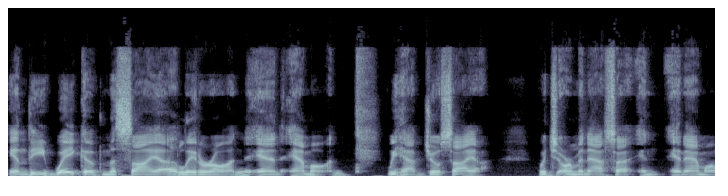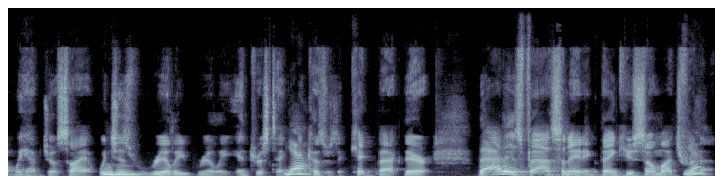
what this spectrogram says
in the wake of Messiah later on and Amon, we have Josiah, which or Manasseh and, and Amon, we have Josiah, which mm-hmm. is really, really interesting yeah. because there's a kickback there. That is fascinating. Thank you so much for yeah. that.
